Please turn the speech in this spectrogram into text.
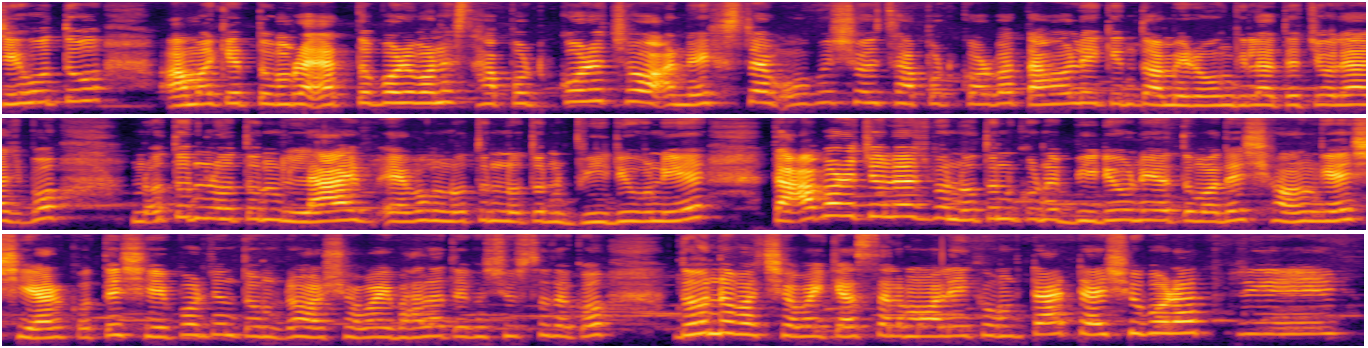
যেহেতু আমাকে তোমরা এত পরিমাণে সাপোর্ট করেছ আর নেক্সট টাইম অবশ্যই সাপোর্ট করবা, তাহলেই কিন্তু আমি রঙ্গিলাতে চলে আসব নতুন নতুন লাইভ এবং নতুন নতুন ভিডিও নিয়ে। তা আবারও চলে আসব নতুন কোনো ভিডিও নিয়ে তোমাদের সঙ্গে শেয়ার করতে। সে পর্যন্ত তোমরা সবাই ভালো থেকো, সুস্থ থেকো। ধন্যবাদ সবাইকে। আসসালামু আলাইকুম। টাটা, শুভরাত্রি।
